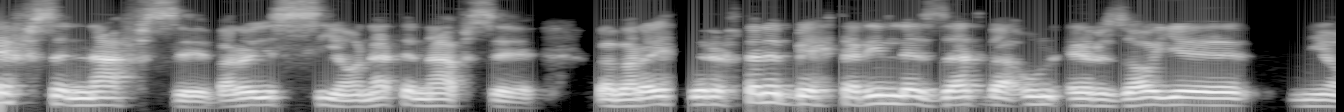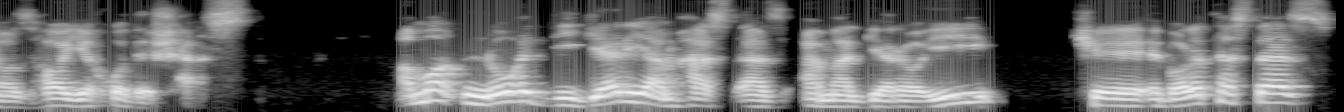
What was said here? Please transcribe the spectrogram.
حفظ نفسه برای سیانت نفسه و برای گرفتن بهترین لذت و اون ارزای نیازهای خودش هست. اما نوع دیگری هم هست از عملگرایی که عبارت هست از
